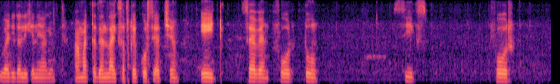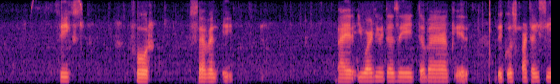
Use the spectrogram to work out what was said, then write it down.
ইউআইডিটা লিখে নিয়ে আগে। আমারটা দেন লাইক সাবস্ক্রাইব করছে আছে eight seven four two six four six four seven eight ভাইয়ের ইউআইডি হইতেছে এইটা ব্যাক রিকোয়েস্ট পাঠাইছি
